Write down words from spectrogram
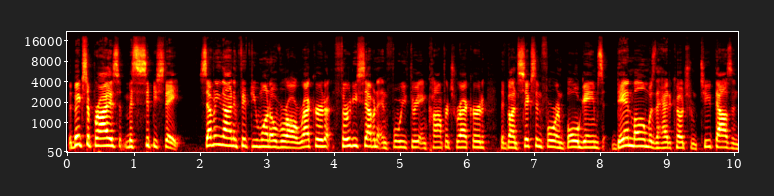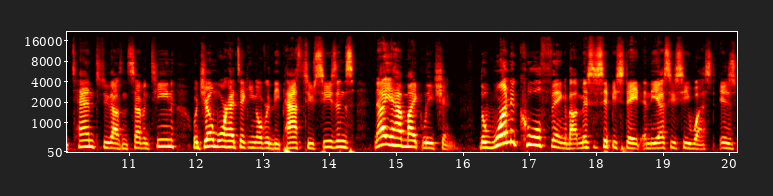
The big surprise, Mississippi State. 79 and 51 overall record, 37 and 43 in conference record. They've gone 6 and 4 in bowl games. Dan Mullen was the head coach from 2010 to 2017, with Joe Moorhead taking over the past two seasons. Now you have Mike Leach in. The one cool thing about Mississippi State and the SEC West is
